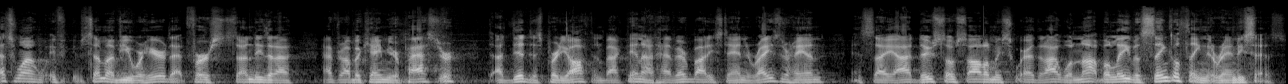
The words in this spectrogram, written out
That's why, if, if some of you were here that first Sunday that I, after I became your pastor, I did this pretty often back then. I'd have everybody stand and raise their hand and say, I do so solemnly swear that I will not believe a single thing that Randy says.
